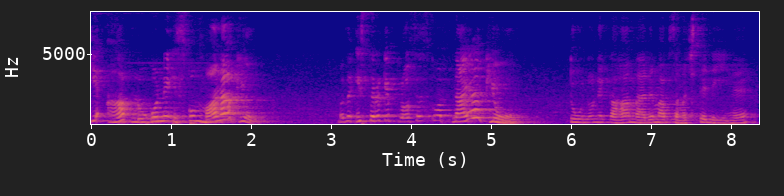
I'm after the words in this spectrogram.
कि आप लोगों ने इसको माना क्यों? मतलब इस तरह के प्रोसेस को अपनाया क्यों? तो उन्होंने कहा, मैडम, आप समझते नहीं हैं।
